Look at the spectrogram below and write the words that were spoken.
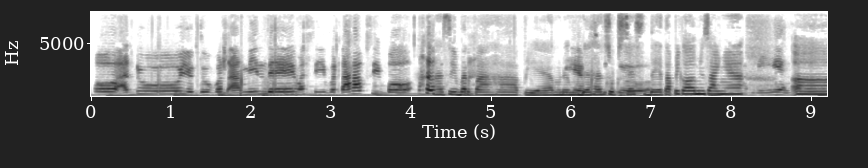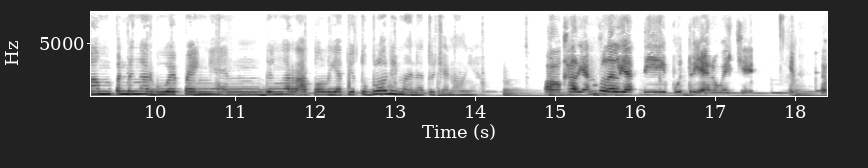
Po, aduh youtubers amin deh masih bertahap sih Po. Masih bertahap ya, mudah-mudahan Iya, sukses betul. deh. Tapi kalau misalnya Amin. em, pendengar gue pengen denger atau lihat YouTube lo di mana tuh channelnya? Oh, kalian boleh lihat di Putri RWJ. Itu.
